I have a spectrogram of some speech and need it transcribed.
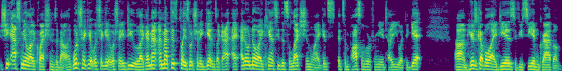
she asked me a lot of questions about like what should i get? What should i get? What should i do? Like i'm at, I'm at this place. What should i get? And it's like I, I don't know. I can't see the selection like it's it's impossible for me to tell you what to get um here's a couple ideas if you see them grab them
